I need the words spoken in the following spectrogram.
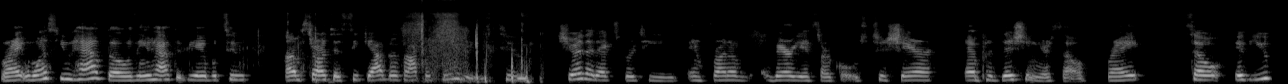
Right. Once you have those, and you have to be able to um, start to seek out those opportunities to share that expertise in front of various circles, to share and position yourself. Right so if you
